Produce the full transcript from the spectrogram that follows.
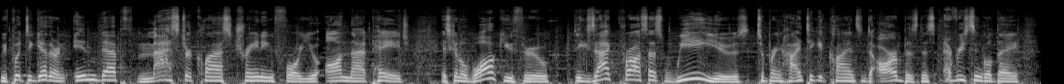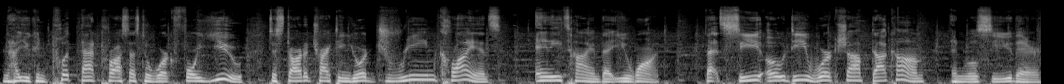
We've put together an in depth masterclass training for you on that page. It's going to walk you through the exact process we use to bring high ticket clients into our business every single day and how you can put that process to work for you to start attracting your dream clients anytime that you want. That's codworkshop.com, and we'll see you there.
